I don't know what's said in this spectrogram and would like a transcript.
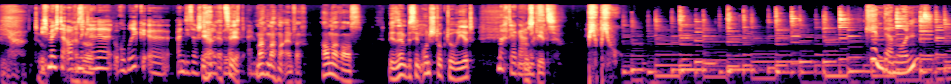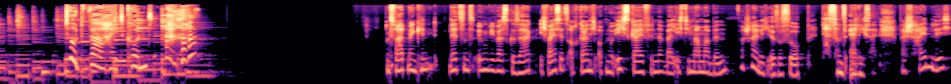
Ja, du. Ich möchte auch also, eine kleine Rubrik äh, an dieser Ja, Stelle erzähl. vielleicht einfach. Mach, mach mal einfach. Hau mal raus. Wir sind ein bisschen unstrukturiert. Macht ja gar Los nichts. geht's. Piu, piu. Kindermund tut Wahrheit kund. Und zwar hat mein Kind letztens irgendwie was gesagt. Ich weiß jetzt auch gar nicht, ob nur ich es geil finde, weil ich die Mama bin. Wahrscheinlich ist es so. Lass uns ehrlich sein. Wahrscheinlich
